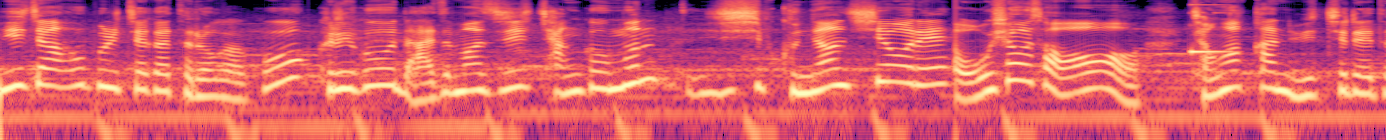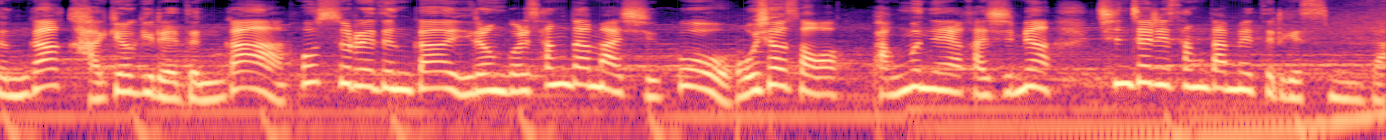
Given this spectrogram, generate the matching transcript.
이자 후불제가 들어가고 그리고 나머지 잔 금은 29년 10월에 오셔서 정확한 위치라든가 가격이라든가 호수라든가 이런 걸 상담하시고 오셔서 방문 예약하시면 친절히 상담해 드리겠습니다.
